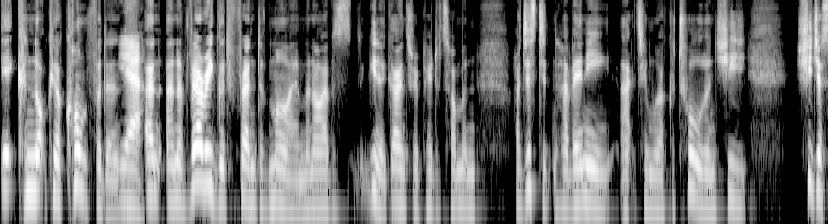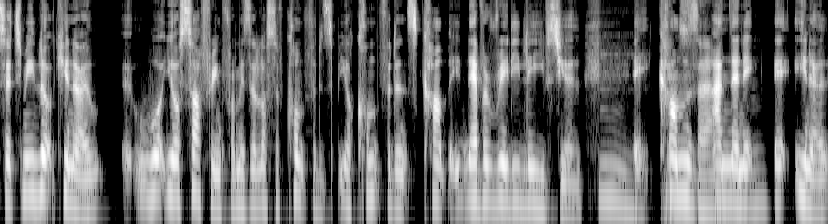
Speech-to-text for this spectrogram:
it can knock your confidence. Yeah. And, and a very good friend of mine, when I was, you know, going through a period of time and I just didn't have any acting work at all. And she she just said to me, look, you know, what you're suffering from is a loss of confidence, but your confidence can't, it never really leaves you. Hmm. it comes and then it, it you know,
